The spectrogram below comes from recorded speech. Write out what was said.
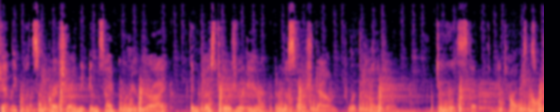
Gently put some pressure on the inside corner of your eye, then press towards your ear and massage down toward the collarbone. Do this step three times as well.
